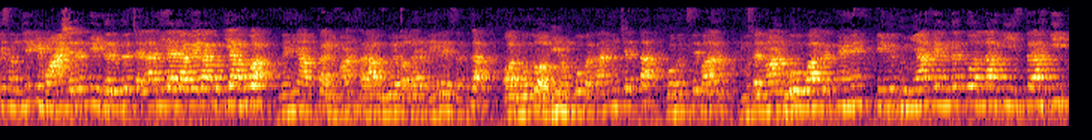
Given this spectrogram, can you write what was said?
یہ سمجھے کہ معاشرت میں ادھر ادھر چلا دیا جائے گا تو کیا ہوا؟ نہیں، آپ کا ایمان خراب ہوئے بغیر نہیں رہ سکتا۔ اور وہ تو ابھی ہم کو پتا نہیں چلتا۔ بہت سے بار مسلمان وہ ہوا کرتے ہیں کہ جو دنیا کے اندر تو اللہ کی اس طرح کی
